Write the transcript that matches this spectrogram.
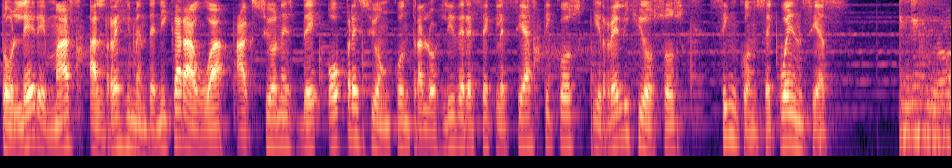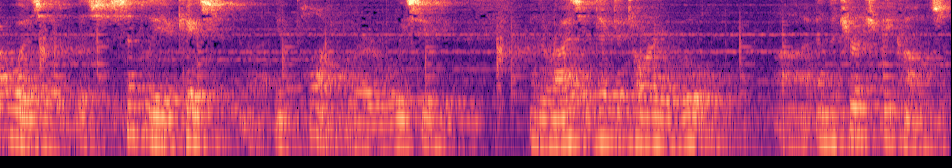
tolere más al régimen de Nicaragua acciones de opresión contra los líderes eclesiásticos y religiosos sin consecuencias. Nicaragua is, simply a case uh, in point dictatorial uh, and the church becomes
